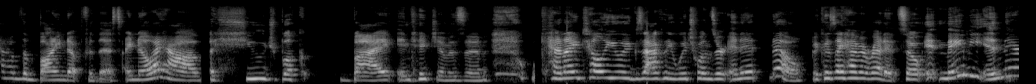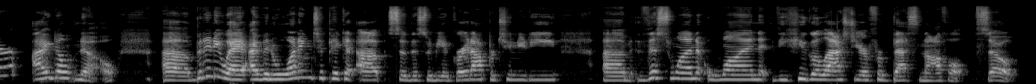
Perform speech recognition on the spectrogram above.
have the bind up for this. I know I have a huge book by N.K. Jemisin. Can I tell you exactly which ones are in it? No, because I haven't read it. So it may be in there. I don't know. Uh, but anyway, I've been wanting to pick it up, so this would be a great opportunity. Um, this one won the Hugo last year for Best Novel. So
